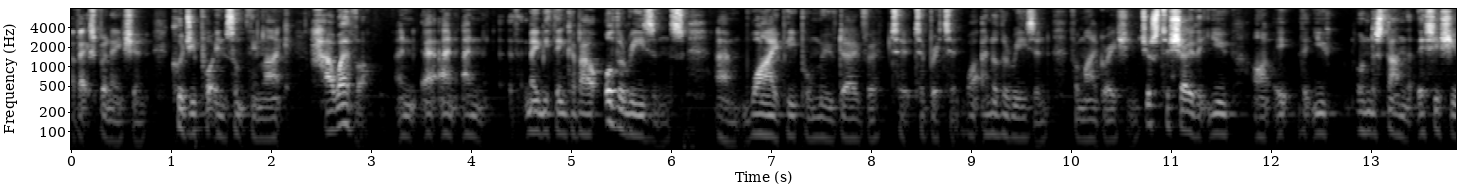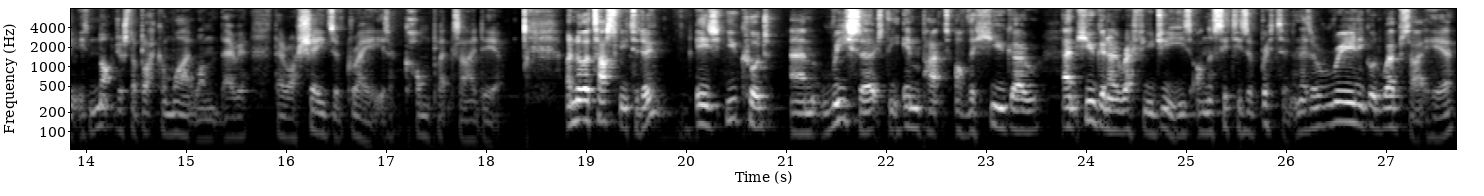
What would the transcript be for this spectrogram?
of explanation, could you put in something like however, and and and maybe think about other reasons um, why people moved over to, to Britain. What another reason for migration, just to show that you are that you understand that this issue is not just a black and white one. There there are shades of grey. It is a complex idea. Another task for you to do is you could um, research the impact of the Hugo um, Huguenot refugees on the cities of Britain. And there's a really good website here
